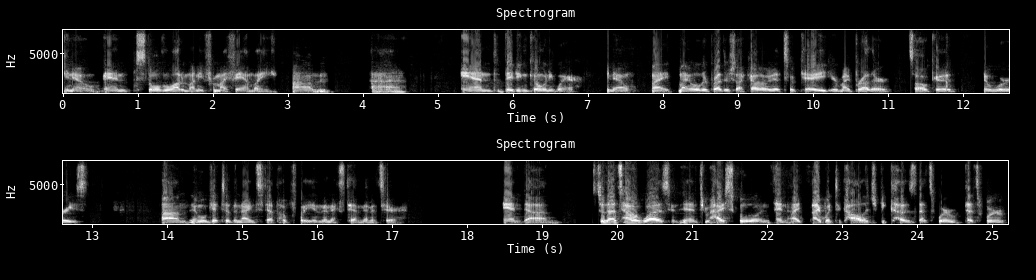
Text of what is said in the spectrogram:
you know, and stole a lot of money from my family. Um, uh, and they didn't go anywhere. You know, my my older brother's like, "Oh, it's okay. You're my brother. It's all good. No worries." Um, and we'll get to the ninth step hopefully in the next ten minutes here. And um, so that's how it was and, and, through high school and, and I, I went to college because that's where that's where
